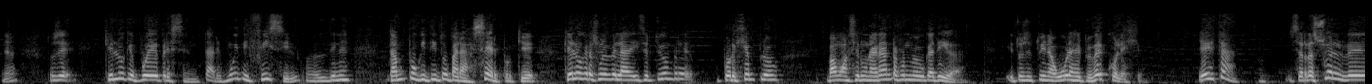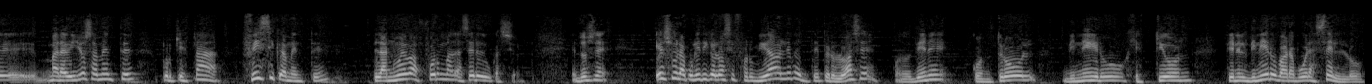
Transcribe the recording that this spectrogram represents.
Entonces, ¿qué es lo que puede presentar? Es muy difícil cuando tú tienes tan poquitito para hacer, porque ¿qué es lo que resuelve la incertidumbre? Por ejemplo, vamos a hacer una gran reforma educativa. Entonces tú inauguras el primer colegio. Y ahí está. Se resuelve maravillosamente porque está físicamente la nueva forma de hacer educación. Entonces, eso la política lo hace formidablemente, pero lo hace cuando tiene control, dinero, gestión, tiene el dinero para poder hacerlo.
